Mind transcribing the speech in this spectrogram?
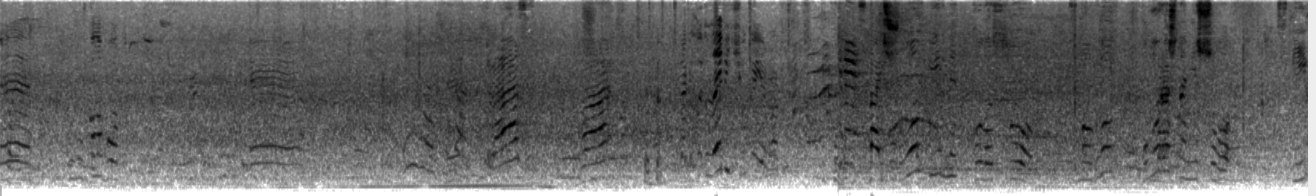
Е, Колобок. Раз, два. Так, лебідь, щука і рак. Знайшов півник колосок, змолов борошна мішок, спік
